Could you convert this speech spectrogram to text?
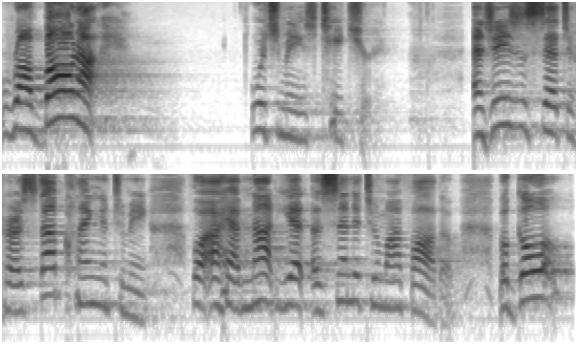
Rabboni, which means teacher. And Jesus said to her, Stop clinging to me, for I have not yet ascended to my Father. But go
